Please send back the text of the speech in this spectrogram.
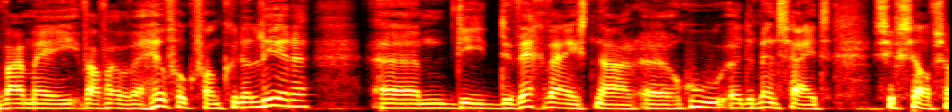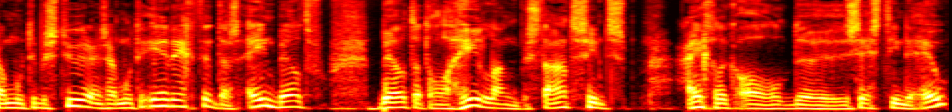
waarmee, waar we heel veel van kunnen leren. Um, die de weg wijst naar uh, hoe de mensheid zichzelf zou moeten besturen en zou moeten inrichten. Dat is één beeld, beeld dat al heel lang bestaat, sinds eigenlijk al de 16e eeuw.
